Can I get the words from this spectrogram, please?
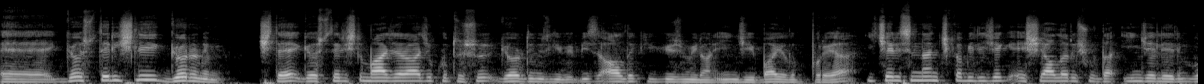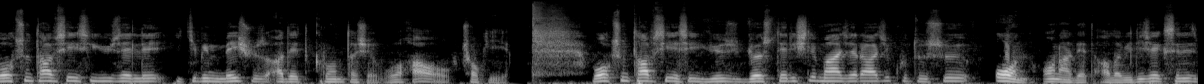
Ee, gösterişli görünüm. İşte gösterişli maceracı kutusu gördüğünüz gibi biz aldık 100 milyon inciyi bayılıp buraya. İçerisinden çıkabilecek eşyaları şurada inceleyelim. Volks'un tavsiyesi 150 2500 adet kron taşı. Wow çok iyi. Volks'un tavsiyesi 100 gösterişli maceracı kutusu 10 10 adet alabileceksiniz.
